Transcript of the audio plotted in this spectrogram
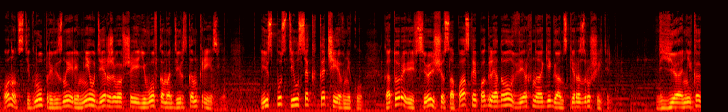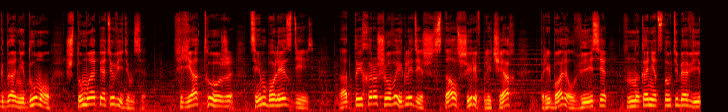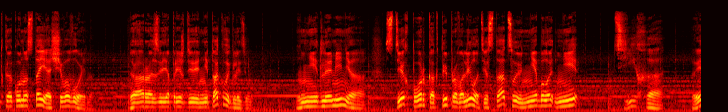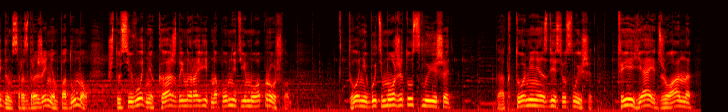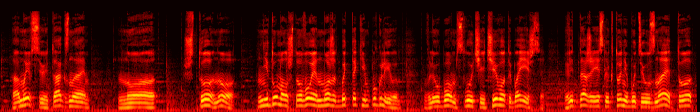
Он отстегнул привязные ремни, удерживавшие его в командирском кресле, и спустился к кочевнику, который все еще с опаской поглядывал вверх на гигантский разрушитель. «Я никогда не думал, что мы опять увидимся». «Я тоже, тем более здесь. А ты хорошо выглядишь, стал шире в плечах, прибавил в весе. Наконец-то у тебя вид, как у настоящего воина. А разве я прежде не так выглядел?» «Не для меня. С тех пор, как ты провалил аттестацию, не было ни...» «Тихо!» Эйден с раздражением подумал, что сегодня каждый норовит напомнить ему о прошлом. Кто-нибудь может услышать. Так кто меня здесь услышит? Ты, я и Джоанна, а мы все и так знаем. Но... Что но? Не думал, что воин может быть таким пугливым. В любом случае, чего ты боишься? Ведь даже если кто-нибудь и узнает, то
